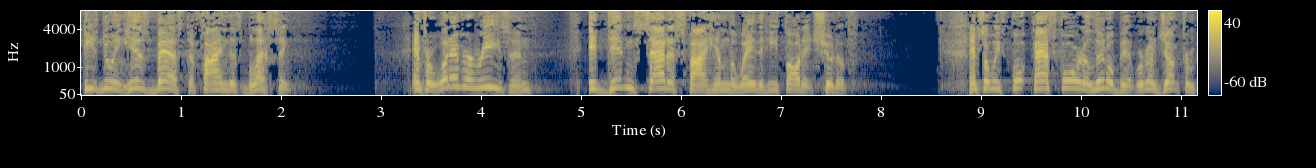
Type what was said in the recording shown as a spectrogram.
he's doing his best to find this blessing. And for whatever reason, it didn't satisfy him the way that he thought it should have. And so we fast forward a little bit. We're going to jump from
